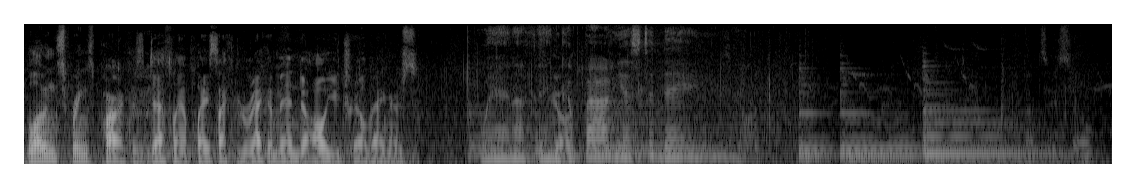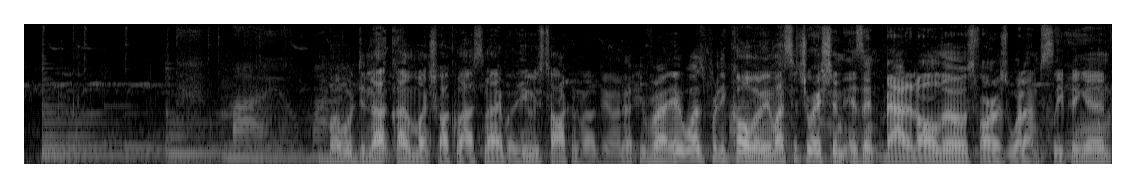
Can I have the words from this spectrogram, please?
Blowing Springs Park is definitely a place I can recommend to all you trail bangers. When I think about yesterday, did not climb my truck last night, but he was talking about doing it. You're it was pretty cold. I mean, my situation isn't bad at all, though, as far as what I'm sleeping in.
